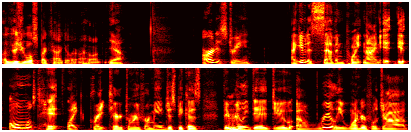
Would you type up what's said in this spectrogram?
a visual spectacular. I thought. Yeah. Artistry, I give it a 7.9. It, it almost hit like great territory for me just because they really did do a really wonderful job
